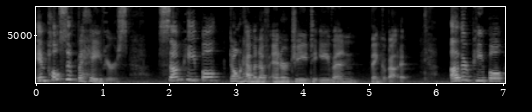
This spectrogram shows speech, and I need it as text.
Impulsive behaviors. Some people don't have enough energy to even think about it. Other people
